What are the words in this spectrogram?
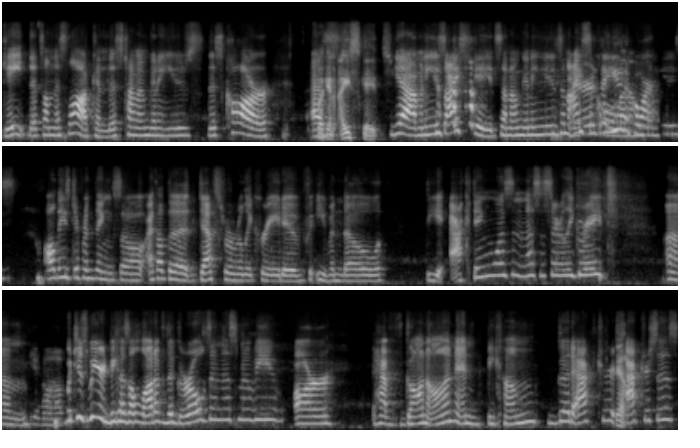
gate that's on this lock, and this time I'm gonna use this car. As, an ice skates. yeah, I'm gonna use ice skates, and I'm gonna use an There's a icicle, and I'm unicorn. use all these different things. So I thought the deaths were really creative, even though the acting wasn't necessarily great. Um, yeah which is weird because a lot of the girls in this movie are have gone on and become good actor Yeah. actresses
